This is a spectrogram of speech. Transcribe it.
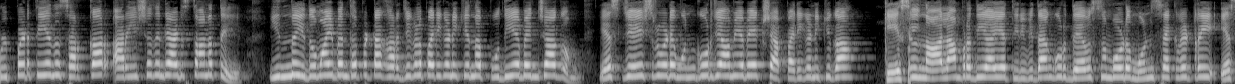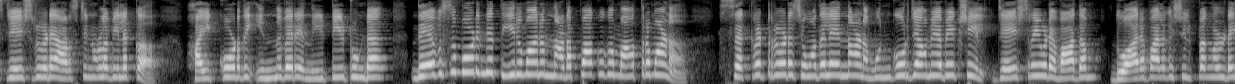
ഉൾപ്പെടുത്തിയെന്ന് സർക്കാർ അറിയിച്ചതിന്റെ അടിസ്ഥാനത്തിൽ ഇന്ന് ഇതുമായി ബന്ധപ്പെട്ട ഹർജികൾ പരിഗണിക്കുന്ന പുതിയ ബെഞ്ചാകും എസ് ജയശ്രീയുടെ മുൻകൂർ ജാമ്യാപേക്ഷ പരിഗണിക്കുക. കേസിൽ നാലാം പ്രതിയായ തിരുവിതാംകൂർ ദേവസ്വം ബോർഡ് മുൻ സെക്രട്ടറി എസ് ജയശ്രീയുടെ അറസ്റ്റിനുള്ള വിലക്ക് ഹൈക്കോടതി ഇന്ന് വരെ നീട്ടിയിട്ടുണ്ട്. ദേവസ്വം ബോർഡിന്റെ തീരുമാനം നടപ്പാക്കുക മാത്രമാണ് സെക്രട്ടറിയുടെ ചുമതലയെന്നാണ് മുൻകൂർ ജാമ്യാപേക്ഷയിൽ ജയശ്രീയുടെ വാദം. ദ്വാരപാലക ശില്പങ്ങളുടെ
